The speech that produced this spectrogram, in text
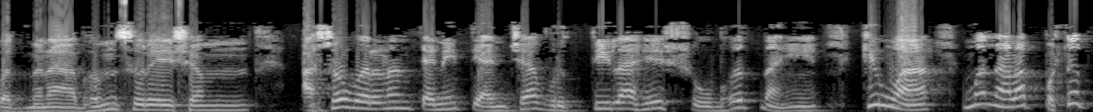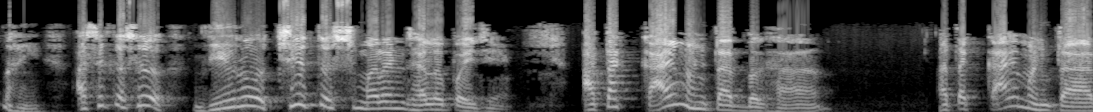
पद्मनाभम सुरेशम असं वर्णन त्यांनी त्यांच्या वृत्तीला हे शोभत नाही किंवा मनाला पटत नाही. असं कसं? विरोचित स्मरण झालं पाहिजे. आता काय म्हणतात बघा? आता काय म्हणतात?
